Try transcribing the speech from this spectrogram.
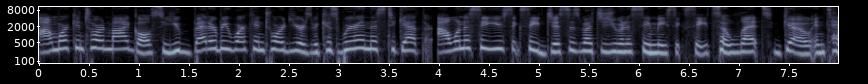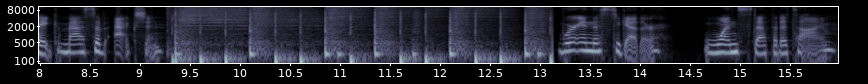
I'm working toward my goal. So you better be working toward because we're in this together. I want to see you succeed just as much as you want to see me succeed. So let's go and take massive action. We're in this together, one step at a time.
